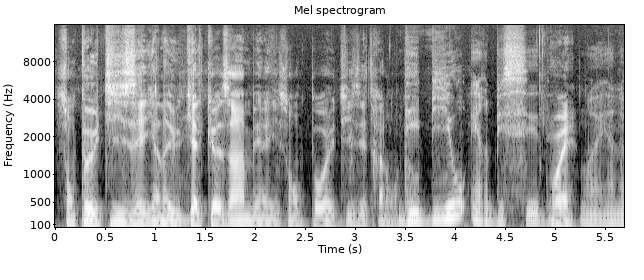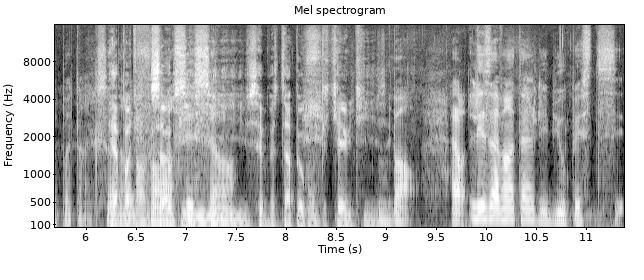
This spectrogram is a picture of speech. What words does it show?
sont peu utilisés. Il y en a eu quelques-uns, mais ils ne sont pas utilisés très longtemps. Des bioherbicides? Oui. Ouais, il n'y en a pas tant que ça. Il n'y a pas tant que ça, puis c'est un peu compliqué à utiliser. Bon. Alors, les avantages des biopesticides.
